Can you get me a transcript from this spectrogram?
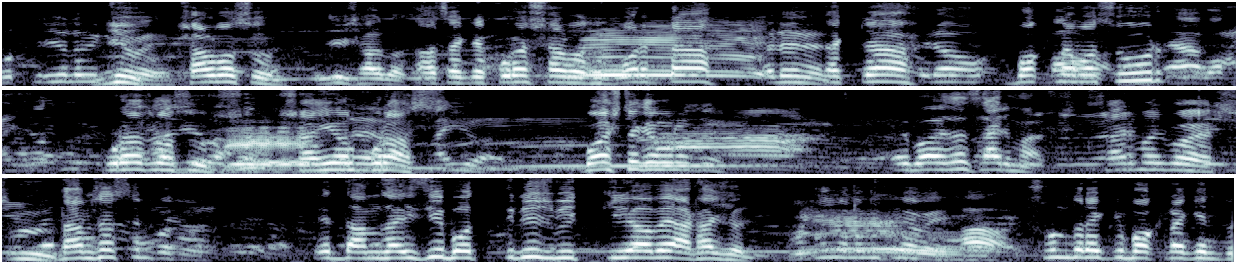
বত্রিশ হলে বিক্রি হবে? ষাট বছর? জি সাড়ে বাছুর। আচ্ছা একটা বছর। পরেরটা একটা বকনা বাছুর হ্যাঁ, বাছুর। শাহিওয়াল কুরাস বয়সটা কেমন আছে? এর বয়স আছে চার মাস। চার মাস বয়স। দাম চাচ্ছেন কত? এর দাম চাইছি বত্রিশ বিক্রি হবে আঠাশ হলি। আঠাশ হলে বিক্রি হবে? হ্যাঁ। সুন্দর একটি বকনা কিন্তু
